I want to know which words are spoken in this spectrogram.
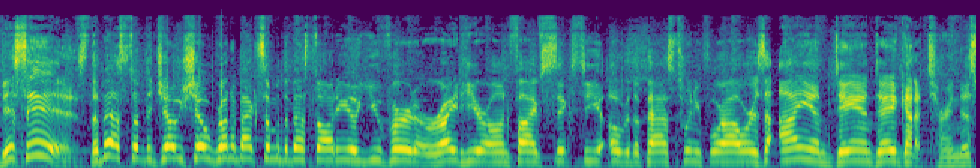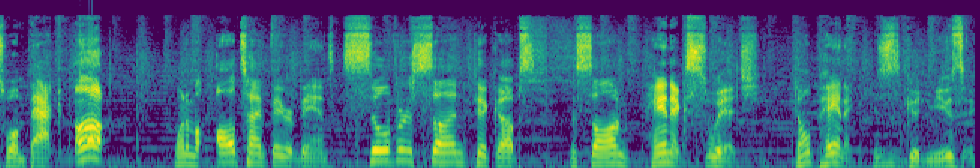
This is the best of the Joe Show, running back some of the best audio you've heard right here on 560 over the past 24 hours. I am Dan Day. Got to turn this one back up. One of my all time favorite bands, Silver Sun Pickups, the song Panic Switch. Don't panic, this is good music.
